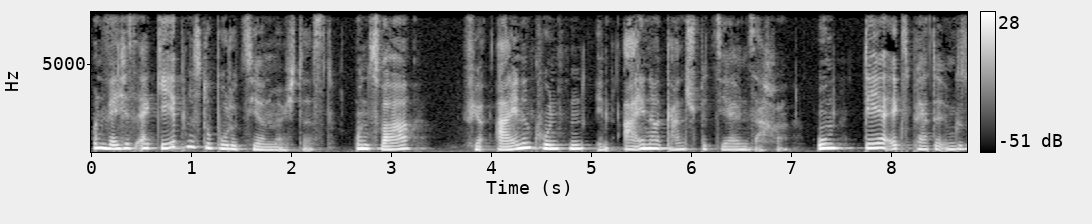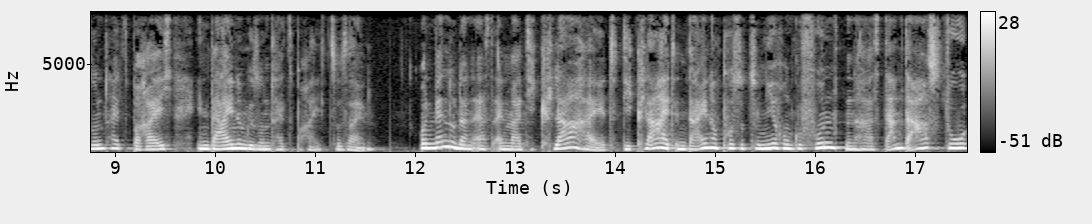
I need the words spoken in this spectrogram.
und welches Ergebnis du produzieren möchtest. Und zwar für einen Kunden in einer ganz speziellen Sache, um der Experte im Gesundheitsbereich, in deinem Gesundheitsbereich zu sein. Und wenn du dann erst einmal die Klarheit, die Klarheit in deiner Positionierung gefunden hast, dann darfst du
